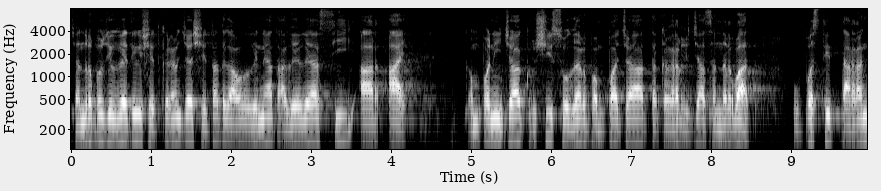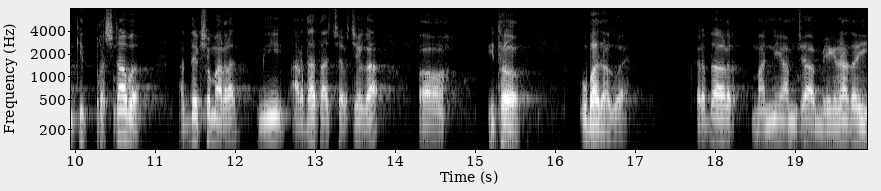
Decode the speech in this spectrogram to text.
चंद्रपूर जिल्ह्यातील शेतकऱ्यांच्या शेतात गावण्यात आलेल्या सी आर आय कंपनीच्या कृषी सोलर पंपाच्या तक्रारीच्या संदर्भात उपस्थित तारांकित प्रश्नावर अध्यक्ष महाराज मी अर्धा तास चर्चेगा इथं उभा झालो आहे. खरं तर माननीय आमच्या मेघनाताई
